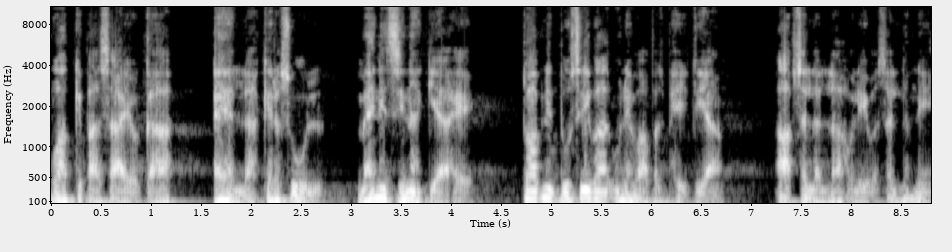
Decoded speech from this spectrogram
وہ آپ کے پاس آئے اور کہا، اے اللہ کے رسول، میں نے زنا کیا ہے تو آپ نے دوسری بار انہیں واپس بھیج دیا۔ آپ صلی اللہ علیہ وسلم نے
